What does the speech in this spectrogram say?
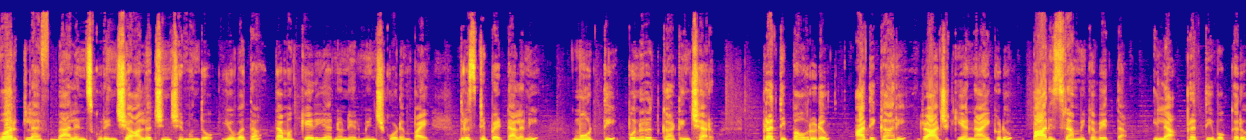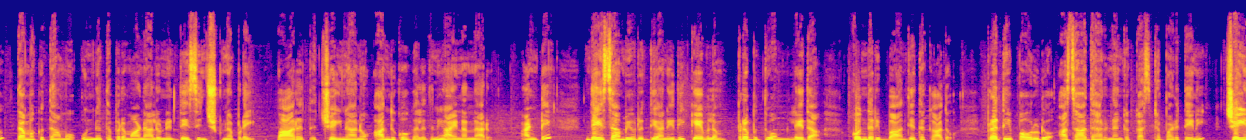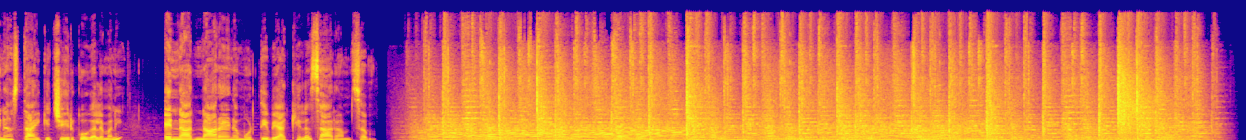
వర్క్ లైఫ్ బ్యాలెన్స్ గురించి ఆలోచించే ముందు యువత తమ కెరియర్ను నిర్మించుకోవడంపై దృష్టి పెట్టాలని మూర్తి పునరుద్ఘాటించారు. ప్రతి పౌరుడు అధికారి రాజకీయ నాయకుడు పారిశ్రామికవేత్త ఇలా ప్రతి ఒక్కరూ తమకు తాము ఉన్నత ప్రమాణాలు నిర్దేశించుకున్నప్పుడే భారత్ చైనాను అందుకోగలదని ఆయన అన్నారు. అంటే దేశాభివృద్ధి అనేది కేవలం ప్రభుత్వం లేదా కొందరి బాధ్యత కాదు. ప్రతి పౌరుడు అసాధారణంగా కష్టపడితేనే చైనా స్థాయికి చేరుకోగలమని ఎన్ఆర్ నారాయణమూర్తి వ్యాఖ్యల సారాంశం.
